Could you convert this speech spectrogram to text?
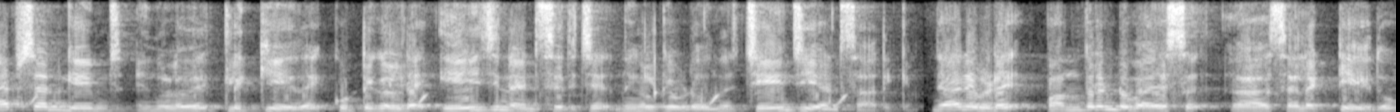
ആപ്സ് ആൻഡ് ഗെയിംസ് എന്നുള്ളതിൽ ക്ലിക്ക് ചെയ്ത് കുട്ടികളുടെ ഏജിനനുസരിച്ച് നിങ്ങൾക്ക് ഇവിടെ ഒന്ന് ചേഞ്ച് ചെയ്യാൻ സാധിക്കും. ഞാനിവിടെ പന്ത്രണ്ട് വയസ്സ് സെലക്ട് ചെയ്തു.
